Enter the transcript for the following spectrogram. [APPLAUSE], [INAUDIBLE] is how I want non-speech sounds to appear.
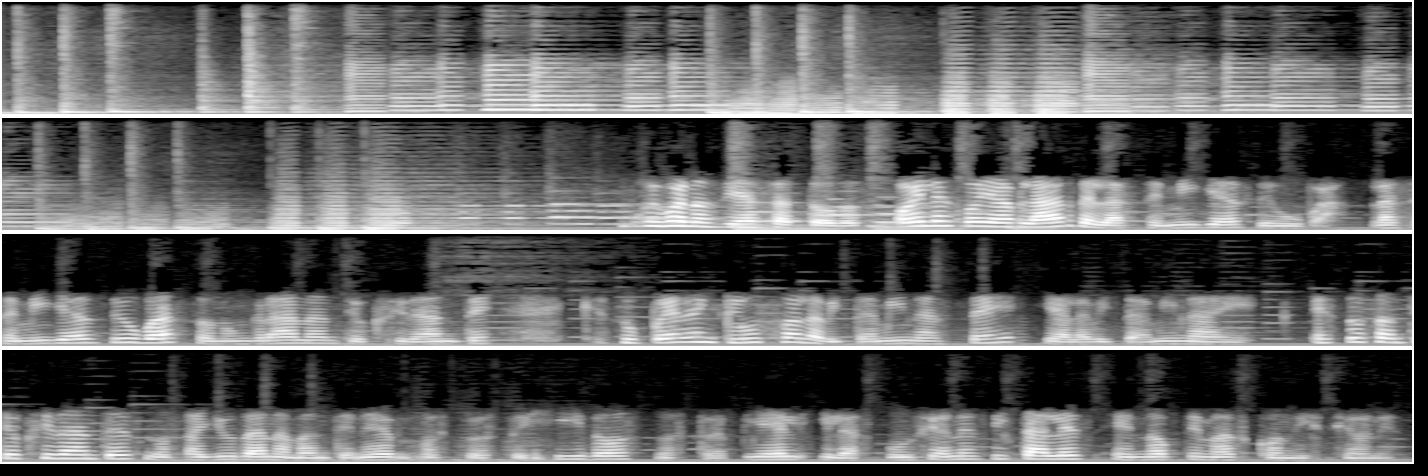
Buenos días a todos. Hoy les voy a hablar de las semillas de uva. Las semillas de uva son un gran antioxidante que supera incluso a la vitamina C y a la vitamina E. Estos antioxidantes nos ayudan a mantener nuestros tejidos, nuestra piel y las funciones vitales en óptimas condiciones.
